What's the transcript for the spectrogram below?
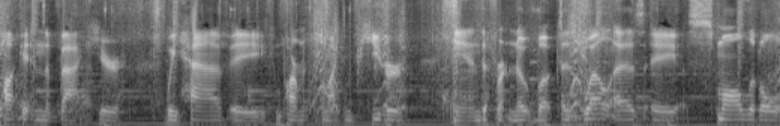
pocket in the back here we have a compartment for my computer and different notebooks as well as a small little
